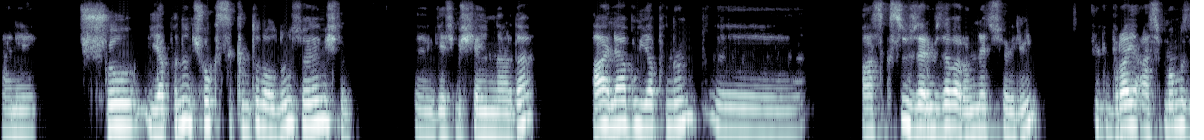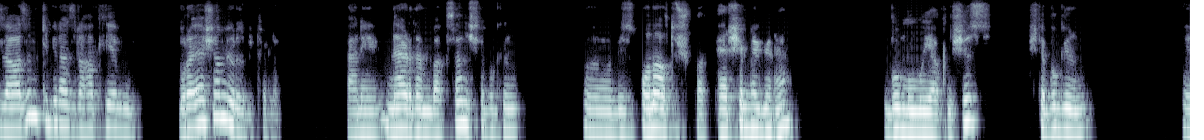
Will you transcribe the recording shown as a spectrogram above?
Hani şu yapının çok sıkıntılı olduğunu söylemiştim e, geçmiş yayınlarda. Hala bu yapının e, baskısı üzerimizde var onu net söyleyeyim. Çünkü burayı aşmamız lazım ki biraz rahatlayalım. Burayı aşamıyoruz bir türlü. Yani nereden baksan işte bugün e, biz 16 Şubat Perşembe günü bu mumu yapmışız. İşte bugün e,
